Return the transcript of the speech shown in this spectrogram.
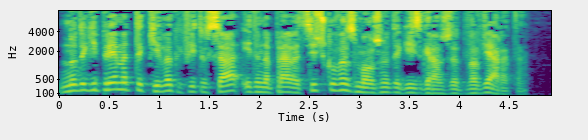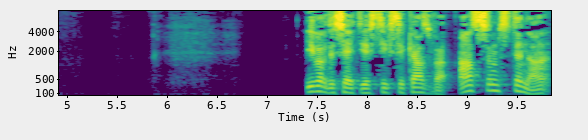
но да ги приемат такива, каквито са и да направят всичко възможно да ги изграждат във вярата. И в 10 стих се казва, аз съм стена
